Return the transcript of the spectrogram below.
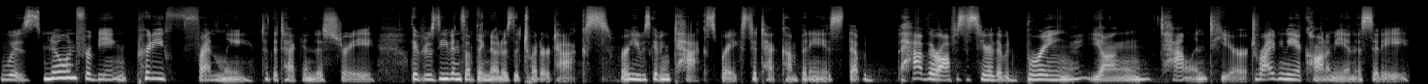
was known for being pretty friendly to the tech industry. There was even something known as the Twitter tax, where he was giving tax breaks to tech companies that would have their offices here that would bring young talent here, driving the economy in the city.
